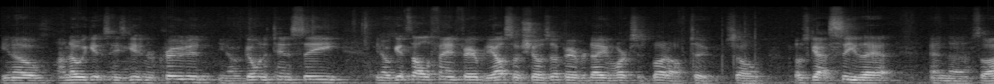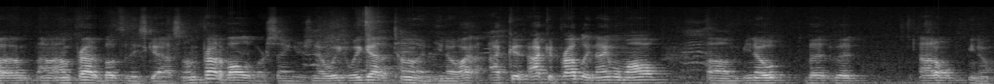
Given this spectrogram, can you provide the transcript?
You know, I know he gets, he's getting recruited, you know, going to Tennessee, you know, gets all the fanfare, but he also shows up every day and works his butt off too. So those guys see that. And uh, so I'm, I'm proud of both of these guys. I'm proud of all of our seniors. You know, we, we got a ton. You know, I, I could I could probably name them all. Um, you know, but but I don't. You know,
